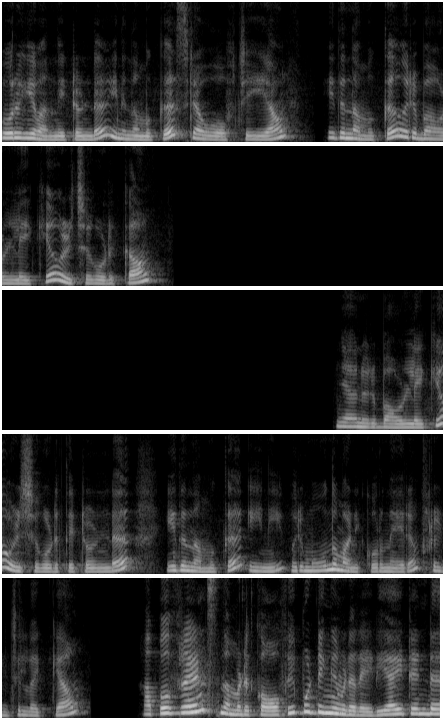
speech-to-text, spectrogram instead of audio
കുറുകി വന്നിട്ടുണ്ട്. ഇനി നമുക്ക് സ്റ്റൗ ഓഫ് ചെയ്യാം. ഇത് നമുക്ക് ഒരു ബൗളിലേക്ക് ഒഴിച്ചു കൊടുക്കാം. ഞാനൊരു ബൗളിലേക്ക് ഒഴിച്ചു കൊടുത്തിട്ടുണ്ട്. ഇത് നമുക്ക് ഇനി ഒരു മൂന്ന് മണിക്കൂർ നേരം ഫ്രിഡ്ജിൽ വയ്ക്കാം അപ്പോൾ ഫ്രണ്ട്സ് നമ്മുടെ കോഫി പുഡിംഗ് ഇവിടെ റെഡി ആയിട്ടുണ്ട്.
